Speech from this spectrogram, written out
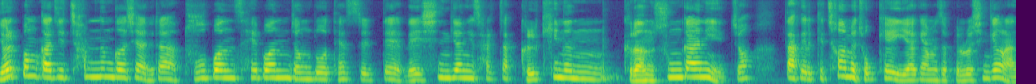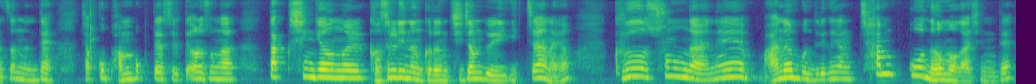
10번까지 참는 것이 아니라 두 번, 세 번 정도 됐을 때 내 신경이 살짝 긁히는 그런 순간이 있죠. 딱 이렇게 처음에 좋게 이야기하면서 별로 신경을 안 썼는데 자꾸 반복됐을 때 어느 순간 딱 신경을 거슬리는 그런 지점도 있잖아요. 그 순간에 많은 분들이 그냥 참고 넘어가시는데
